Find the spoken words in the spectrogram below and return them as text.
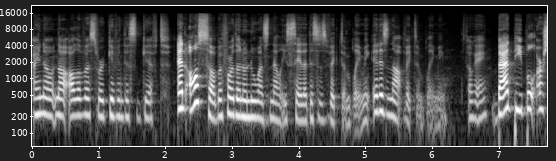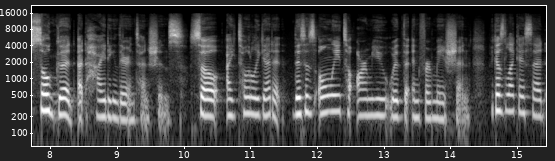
I know not all of us were given this gift. And also, before the no nuance Nelly say that this is victim blaming, it is not victim blaming. Okay? Bad people are so good at hiding their intentions. So I totally get it. This is only to arm you with the information. Because, like I said,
